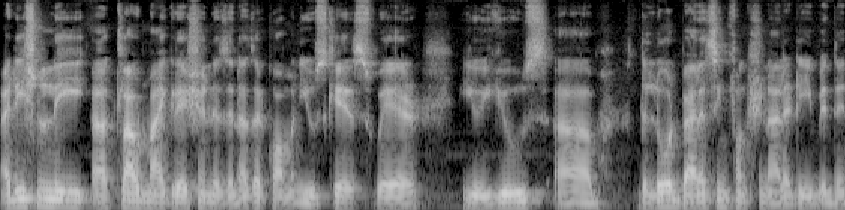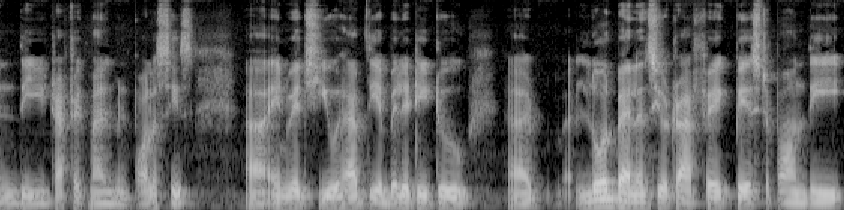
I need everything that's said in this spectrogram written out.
Additionally, uh, cloud migration is another common use case where you use uh, the load balancing functionality within the traffic management policies, uh, in which you have the ability to uh, load balance your traffic based upon the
